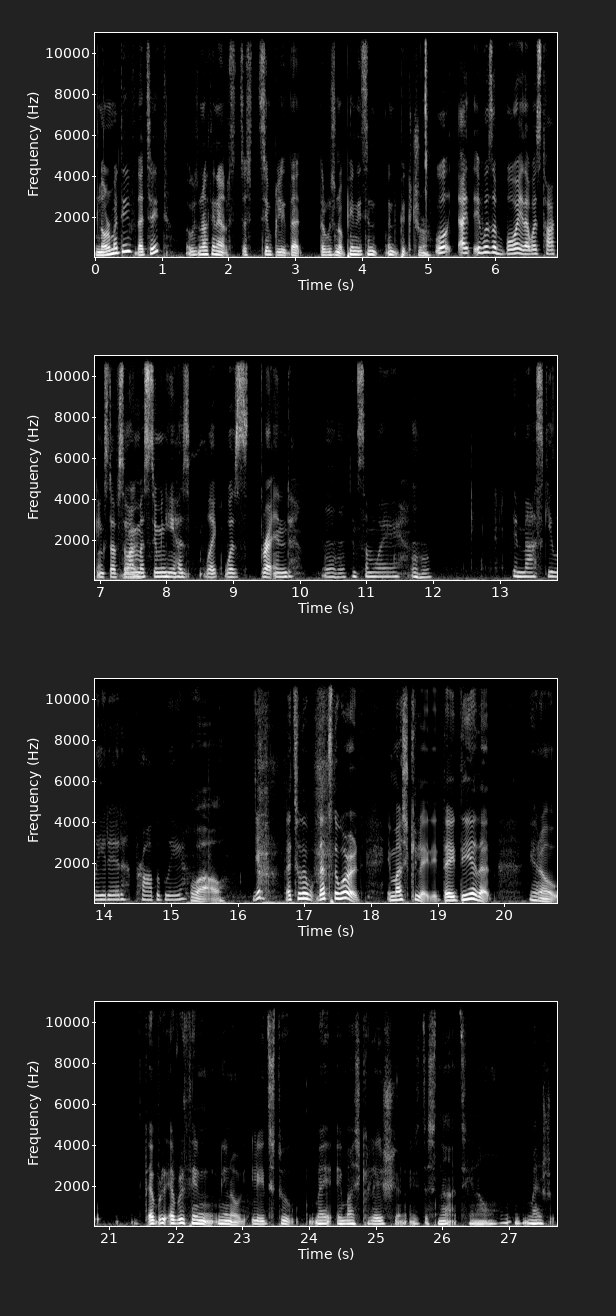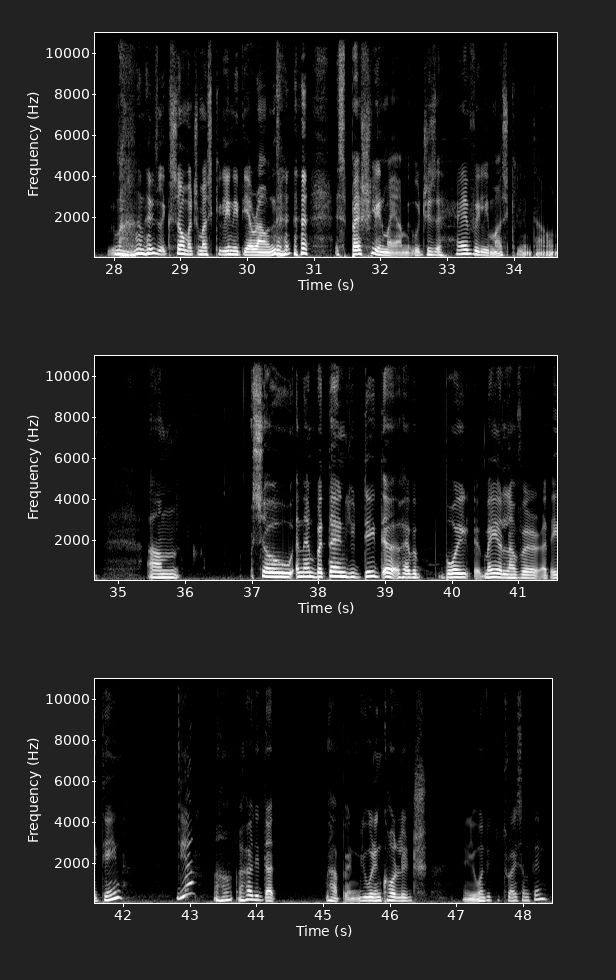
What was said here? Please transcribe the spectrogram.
normative. That's it. There was nothing else. Just simply that there was no penis in, in the picture. Well, I, it was a boy that was talking stuff, so right. I'm assuming he has like was threatened mm-hmm. in some way. Mm-hmm. Emasculated, probably. Wow. Yep, that's the that's the word. Emasculated. The idea that, you know, every everything you know leads to ma- emasculation. Is just not you know. There's like so much masculinity around especially in miami which is a heavily masculine town. Um so and then but then you did uh, have a boy male lover at 18 yeah. Uh-huh. How did that happen? You were in college and you wanted to try something?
